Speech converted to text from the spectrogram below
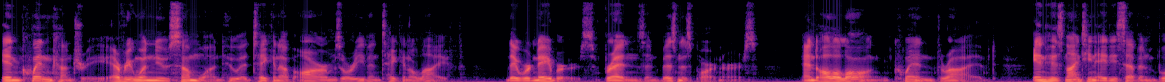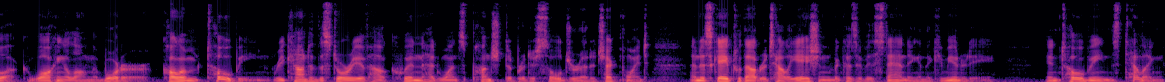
In Quinn country, everyone knew someone who had taken up arms or even taken a life. They were neighbors, friends, and business partners. And all along, Quinn thrived. In his 1987 book, Walking Along the Border, Colm Tóibín recounted the story of how Quinn had once punched a British soldier at a checkpoint and escaped without retaliation because of his standing in the community. In Tóibín's telling,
